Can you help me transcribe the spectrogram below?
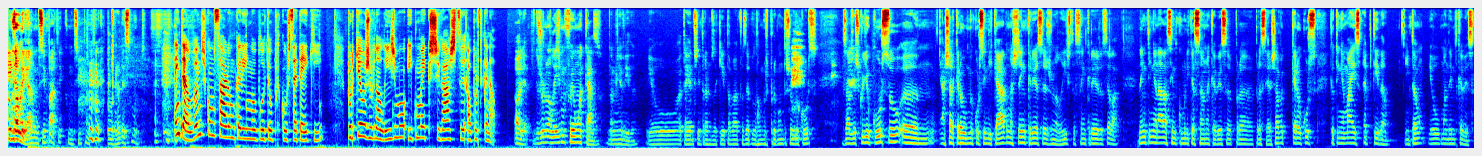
Mas Bem-vindo. obrigado, muito simpático, muito simpático. Eu agradeço muito. Então, vamos começar um bocadinho pelo teu percurso até aqui. Porquê o jornalismo e como é que chegaste ao Porto Canal? Olha, do jornalismo foi um acaso na minha vida. Eu, até antes de entrarmos aqui, estava a fazer algumas perguntas sobre o curso. Sabes, eu escolhi o curso, a achar que era o meu curso indicado, mas sem querer ser jornalista, sem querer, sei lá, nem tinha nada assim de comunicação na cabeça para, para ser. Achava que era o curso que eu tinha mais aptidão. Então eu mandei-me de cabeça.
